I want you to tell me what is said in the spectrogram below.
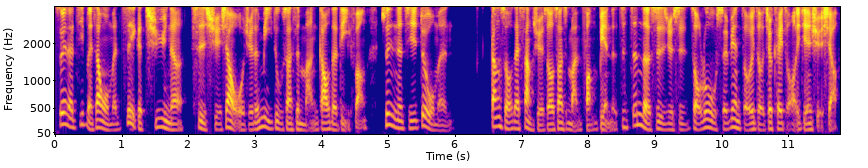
所以呢，基本上我们这个区域呢，是学校我觉得密度算是蛮高的地方。所以呢，其实对我们。当时候在上学的时候算是蛮方便的，这真的是就是走路随便走一走就可以走到一间学校，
